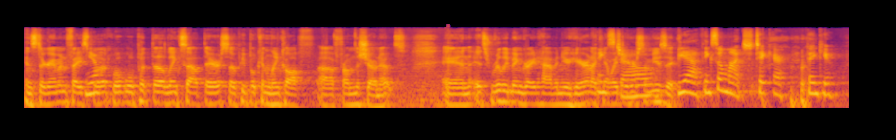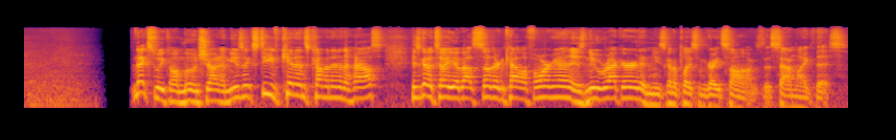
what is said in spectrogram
Instagram and Facebook. We'll, we'll put the links out there so people can link off uh, from the show notes. And it's really been great having you here, and I Thanks, can't wait Joe. to hear some music. Yeah, thanks so much. Take care. Thank you. Next week on Moonshine and Music, Steve Kinnon's coming in the house. He's going to tell you about Southern California and his new record, and he's going to play some great songs that sound like this.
